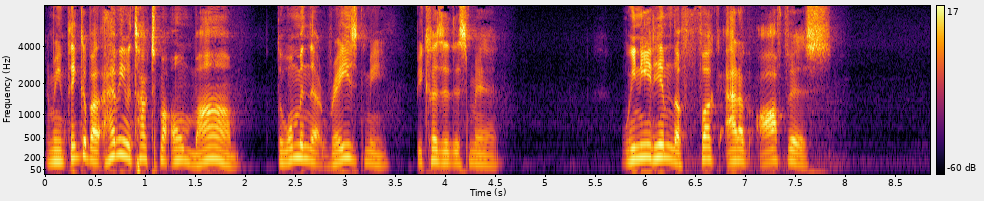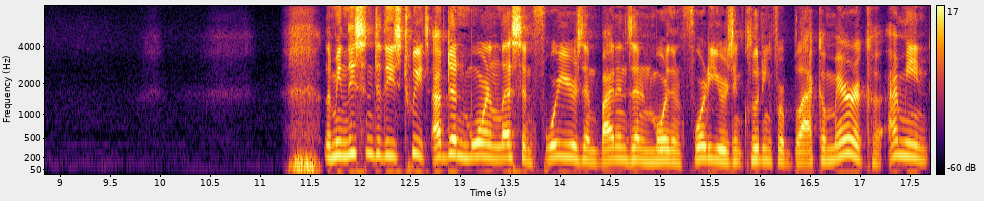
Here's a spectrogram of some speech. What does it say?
I mean, think about it. I haven't even talked to my own mom, the woman that raised me because of this man. We need him the fuck out of office. I mean, listen to these tweets. I've done more in less than four years than Biden's done in more than 40 years, including for black America. I mean,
